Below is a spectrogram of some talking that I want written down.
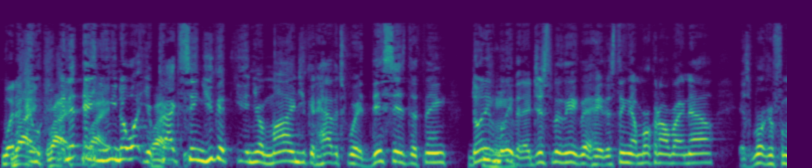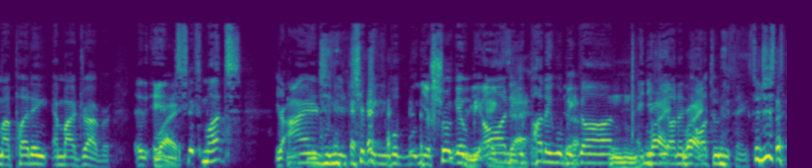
What, Right, and, right, and, and right, you know what? You're right. practicing. You could in your mind you could have it to where this is the thing. Don't even mm-hmm. believe it. I just think that hey, this thing I'm working on right now is working for my putting and my driver. In, in six months. Your irons and your chipping, will, your short game will be on, Exactly. your putting will be Yeah. gone, and you'll Right, be on and right. on to new things. So just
